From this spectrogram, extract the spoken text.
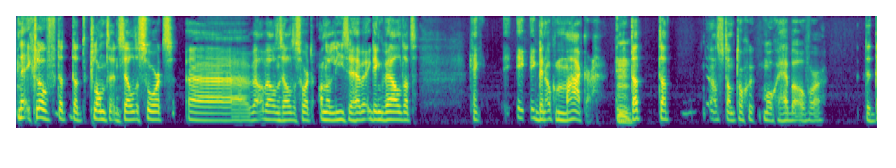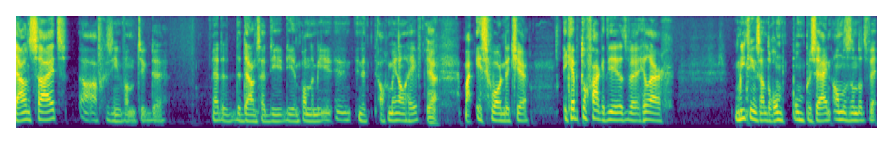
nee, ik geloof dat, dat klanten eenzelfde soort, eh, wel, wel eenzelfde soort analyse hebben. Ik denk wel dat, kijk, ik, ik ben ook een maker. En Mm. dat, dat, als we het dan toch mogen hebben over de downside, afgezien van natuurlijk de, hè, de, de downside die, die een pandemie in, in het algemeen al heeft. Ja, Maar is gewoon dat je. Ik heb toch vaak het idee dat we heel erg meetings aan het rondpompen zijn. Anders dan dat we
